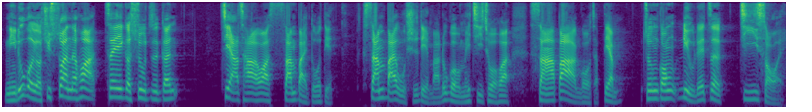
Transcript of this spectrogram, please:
你如果有去算的话，这一个数字跟价差的话，三百多点。三百五十点吧，如果我没记错的话，三百五十点，总共六在这基手哎，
